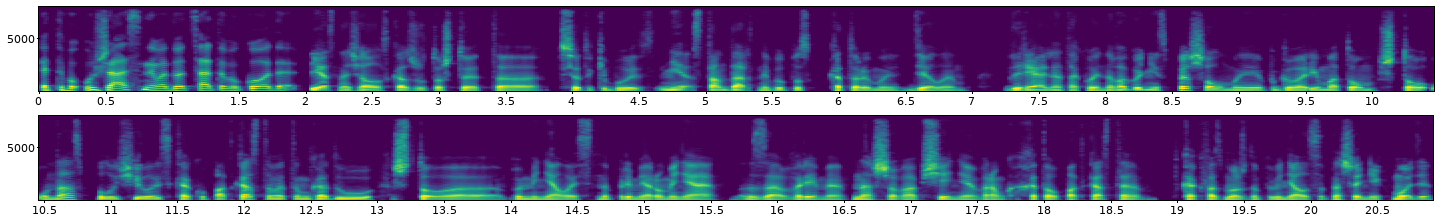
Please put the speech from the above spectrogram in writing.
этого ужасного 2020 года. Я сначала скажу то, что это все-таки будет не стандартный выпуск, который мы делаем реально такой новогодний спешл. Мы поговорим о том, что у нас получилось, как у подкаста в этом году, что поменялось, например, у меня за время нашего общения в рамках этого подкаста, как, возможно, поменялось отношение к моде.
